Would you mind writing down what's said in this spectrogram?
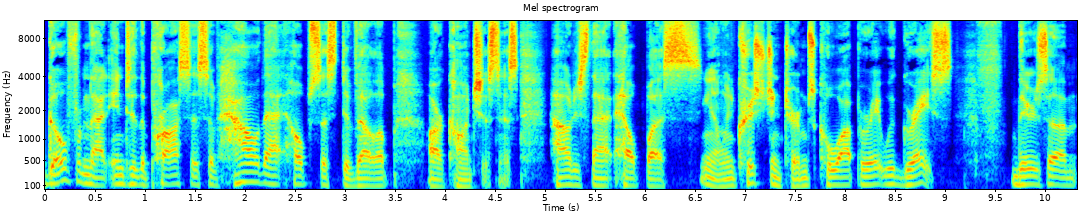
go from that into the process of how that helps us develop our consciousness. How does that help us, you know, in Christian terms, cooperate with grace? There's um,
